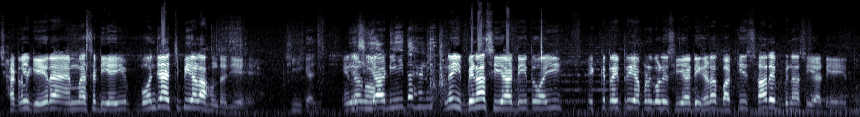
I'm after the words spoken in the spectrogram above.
ਸ਼ਟਲ ਗੇਅਰ ਹੈ MSDI 52 HP ਵਾਲਾ ਹੁੰਦਾ ਜੀ ਇਹ। ਠੀਕ ਹੈ ਜੀ। ਇਹਨਾਂ ਇਹ ਨੂੰ ਸੀਆਰਡੀ ਤਾਂ ਹੈ ਨਹੀਂ? ਨਹੀਂ ਬਿਨਾ CRD ਤੋਂ ਆ ਜੀ। ਇੱਕ ਟਰੈਕਟਰ ਹੀ ਆਪਣੇ ਕੋਲੇ CRD ਖੜਾ ਬਾਕੀ ਸਾਰੇ ਬਿਨਾ CRD ਹੈ ਇਹ ਤੋਂ।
